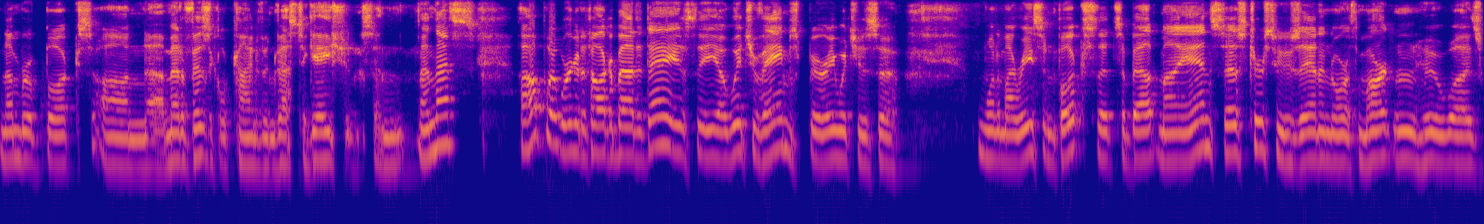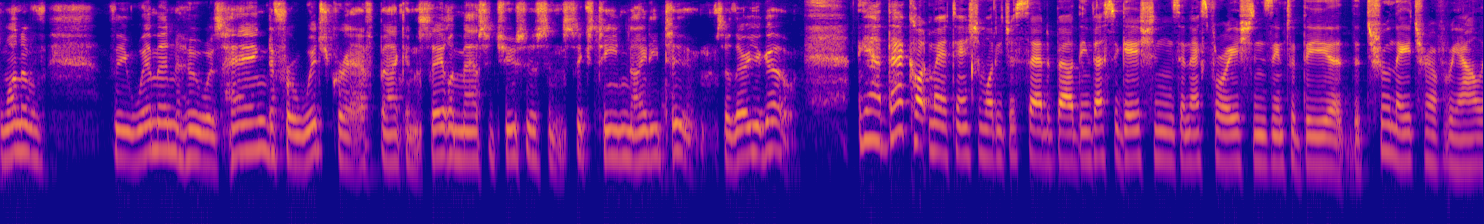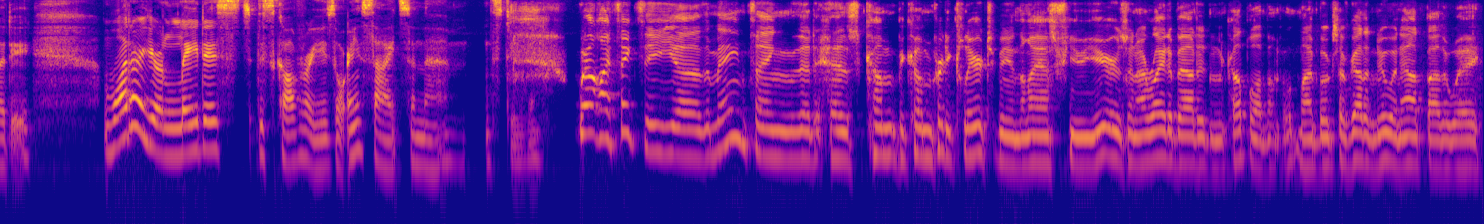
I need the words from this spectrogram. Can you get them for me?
number of books on uh, metaphysical kind of investigations, and and that's I hope what we're going to talk about today is the uh, Witch of Amesbury, which is uh, one of my recent books that's about my ancestor Susanna North Martin, who was one of the woman who was hanged for witchcraft back in Salem, Massachusetts in 1692. So there you go. Yeah, that caught my attention what you just said about the investigations and explorations into the uh, the true nature of reality. What are your latest discoveries or insights in that, Stephen? Well, I think the uh, the main thing that has come become pretty clear to me in the last few years, and I write about it in a couple of my books. I've got a new one out, by the way,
